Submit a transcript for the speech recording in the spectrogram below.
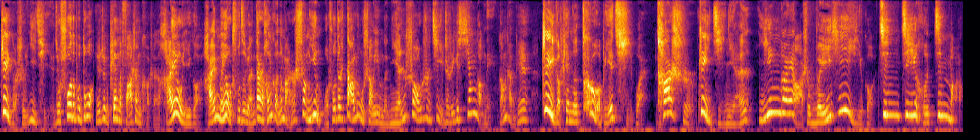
这个是一起，就说的不多，因为这个片子乏善可陈。还有一个还没有出资源，但是很可能马上上映。我说的是大陆上映的《年少日记》，这是一个香港电影，港产片。这个片子特别奇怪，它是这几年应该啊是唯一一个金鸡和金马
